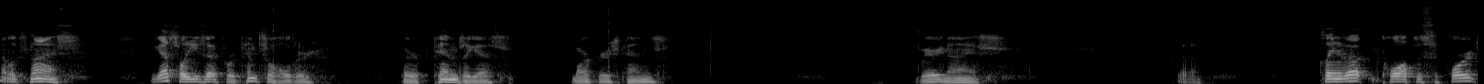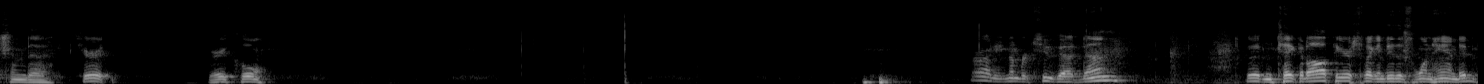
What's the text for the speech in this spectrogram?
That looks nice. I guess I'll use that for a pencil holder. Or pens, I guess. Markers, pens. Very nice. Gotta clean it up, pull off the supports, and uh, cure it. Very cool. Alrighty, number two got done. Let's go ahead and take it off here, if I can do this one-handed.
